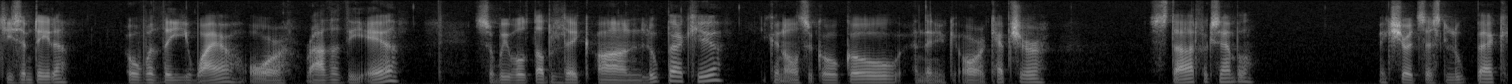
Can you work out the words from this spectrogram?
GSM data over the wire or rather the air. So we will double click on loopback here. You can also go go and then you can, or capture start for example. Make sure it says loopback.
